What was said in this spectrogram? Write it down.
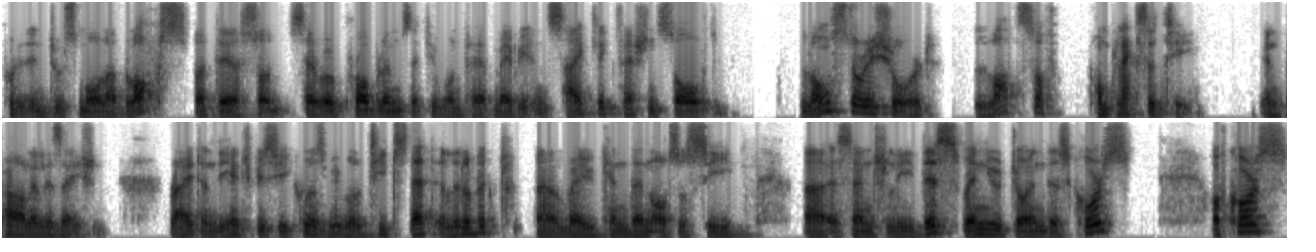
put it into smaller blocks, but there are so, several problems that you want to have maybe in cyclic fashion solved. Long story short, lots of complexity in parallelization, right? In the HPC course, we will teach that a little bit, uh, where you can then also see uh, essentially this when you join this course. Of course,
